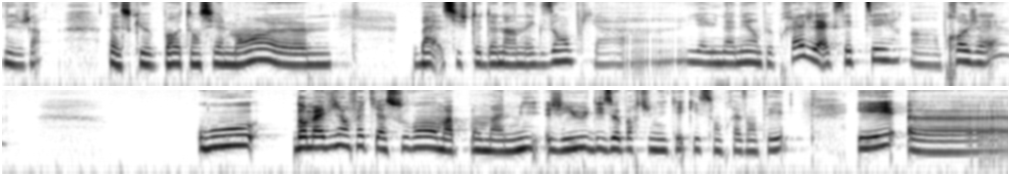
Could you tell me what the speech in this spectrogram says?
déjà, parce que potentiellement, euh, bah, si je te donne un exemple, il y a, il y a une année à peu près, j'ai accepté un projet où dans ma vie, en fait, il y a souvent, on m'a mis, j'ai eu des opportunités qui se sont présentées. Et, euh,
